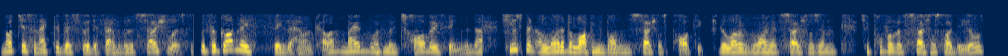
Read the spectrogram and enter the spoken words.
not just an activist for the disabled, but a socialist. We've forgotten these things of Helen Keller. Maybe we've been told these things. And uh, she spent a lot of her life involved in socialist politics. She did a lot of writing about socialism. She pulled forward the socialist ideals.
